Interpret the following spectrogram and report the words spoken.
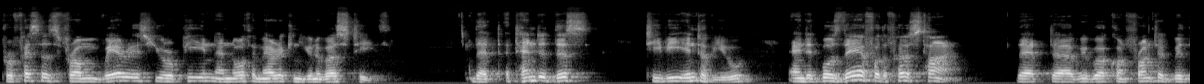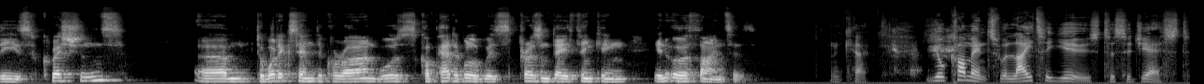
professors from various European and North American universities that attended this TV interview. And it was there for the first time that uh, we were confronted with these questions um, to what extent the Quran was compatible with present day thinking in earth sciences. Okay. Your comments were later used to suggest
